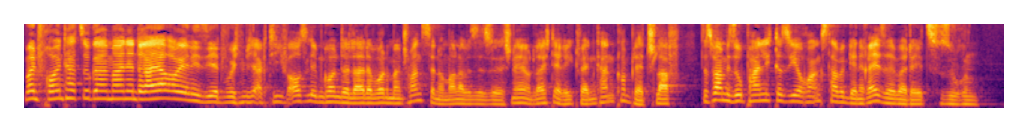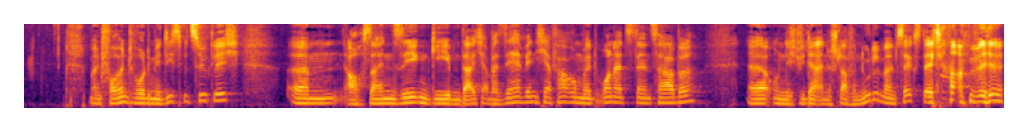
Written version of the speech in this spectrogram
mein Freund hat sogar mal einen Dreier organisiert, wo ich mich aktiv ausleben konnte. Leider wurde mein Schwanz, der normalerweise sehr schnell und leicht erregt werden kann, komplett schlaff. Das war mir so peinlich, dass ich auch Angst habe, generell selber Dates zu suchen. Mein Freund wurde mir diesbezüglich ähm, auch seinen Segen geben, da ich aber sehr wenig Erfahrung mit One-Night-Stands habe äh, und nicht wieder eine schlaffe Nudel beim Sexdate haben will,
